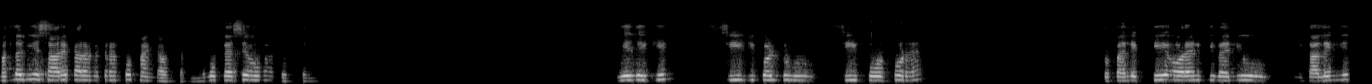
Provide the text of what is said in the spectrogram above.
मतलब ये सारे पैरामीटर हमको फाइंड आउट करने हैं। वो कैसे होगा, देखते हैं। ये देखिए C equal to C four four है। तो पहले के और एन की वैल्यू निकालेंगे।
